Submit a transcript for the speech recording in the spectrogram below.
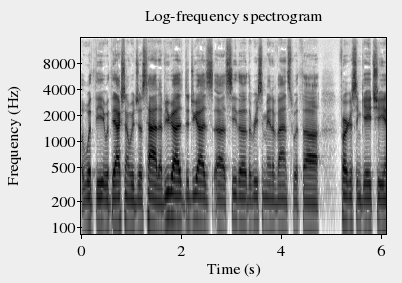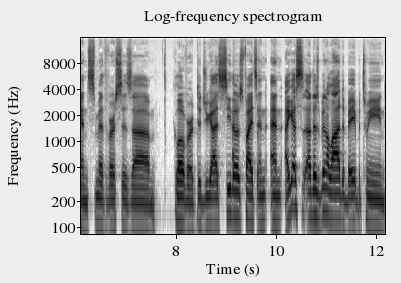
with the with the action that we just had. Have you guys did you guys uh, see the the recent main events with uh, Ferguson Gaethje and Smith versus um, Glover? Did you guys see those fights? And and I guess uh, there's been a lot of debate between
